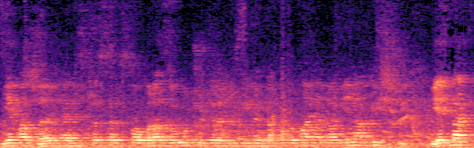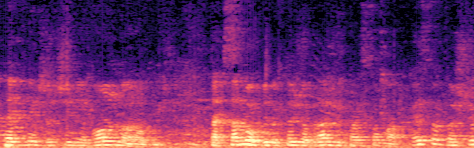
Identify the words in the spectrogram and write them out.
znieważenia, jest przestępstwo obrazu uczuć religijnych, nawoływania do nienawiści. Jednak pewnych rzeczy nie wolno robić. Tak samo, gdyby ktoś obraził pańską matkę, z pewnością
